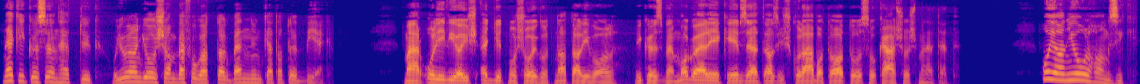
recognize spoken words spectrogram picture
Neki köszönhettük, hogy olyan gyorsan befogadtak bennünket a többiek. Már Olivia is együtt mosolygott Natalival, miközben maga elé képzelte az iskolába tartó szokásos menetet. Olyan jól hangzik.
